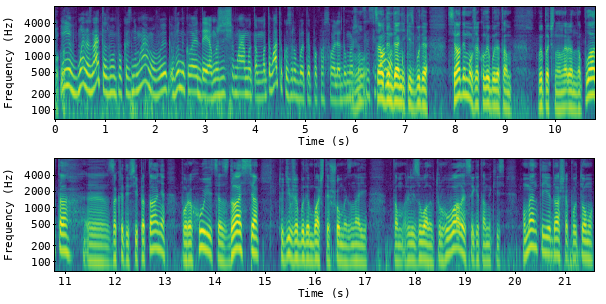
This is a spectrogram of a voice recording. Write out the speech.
Поки І в мене, знаєте, от ми поки знімаємо, виникла ідея. Може, ще маємо там математику зробити по квасолі. Думаю, що Ну, це це один день якийсь буде. Сядемо, вже коли буде там виплачена орендна плата, е, закриті всі питання, порахується, здасться. Тоді вже будемо бачити, що ми з неї там реалізували, вторгували, скільки там якісь моменти є далі по тому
